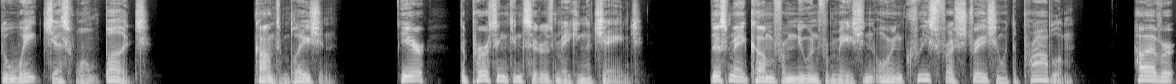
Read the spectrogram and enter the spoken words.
the weight just won't budge. Contemplation. Here, the person considers making a change. This may come from new information or increased frustration with the problem. However,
